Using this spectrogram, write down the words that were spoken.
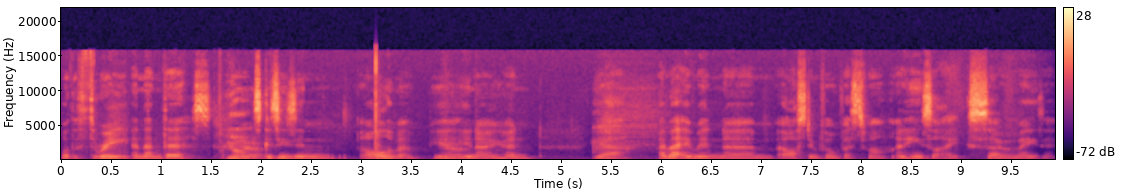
well, the three and then this. Yeah. Yeah. It's because he's in all of them, yeah, Yeah. you know, and yeah. I met him in um, at Austin Film Festival, and he's like so amazing.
